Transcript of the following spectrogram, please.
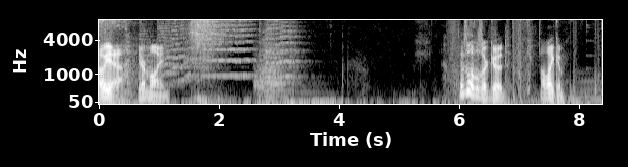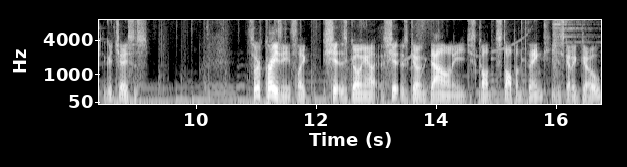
Oh yeah, you're mine. Those levels are good. I like them. They're good chases. Sort of crazy. It's like shit is going out, shit is going down, and you just can't stop and think. You just gotta go.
